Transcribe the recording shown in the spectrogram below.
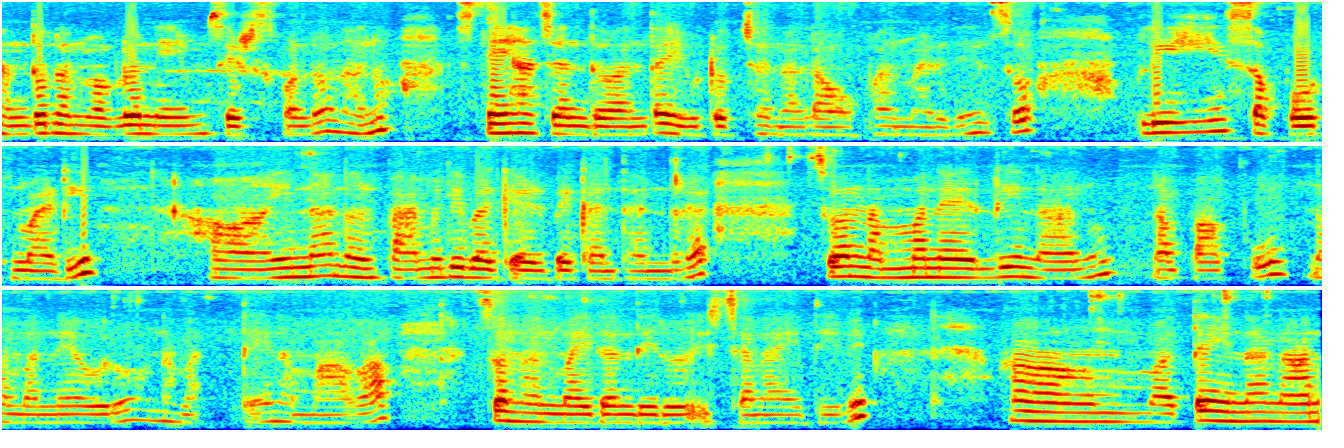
ನಂದು ನನ್ನ ಮಗಳು ನೇಮ್ ಸೇರಿಸ್ಕೊಂಡು ನಾನು ಸ್ನೇಹ ಚಂದು ಅಂತ ಯೂಟ್ಯೂಬ್ ಚಾನಲ್ನ ಓಪನ್ ಮಾಡಿದ್ದೀನಿ. ಸೊ ಪ್ಲೀಸ್ ಸಪೋರ್ಟ್ ಮಾಡಿ. ಇನ್ನು ನನ್ನ ಫ್ಯಾಮಿಲಿ ಬಗ್ಗೆ ಹೇಳ್ಬೇಕಂತಂದರೆ ಸೊ ನಮ್ಮ ಮನೆಯಲ್ಲಿ ನಾನು ನಮ್ಮ ಪಾಪು ನಮ್ಮ ಮನೆಯವರು ನಮ್ಮ ಅತ್ತೆ ನಮ್ಮ ಮಾವ ಸೊ ನನ್ನ ಮೈದಂದಿರು ಇಷ್ಟು ಜನ ಇದ್ದೀವಿ. ಮತ್ತು ಇನ್ನು ನಾನು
